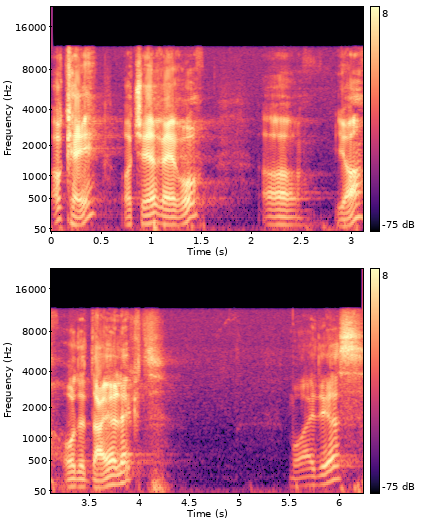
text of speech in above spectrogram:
Okay, Otjiherero. Uh, yeah, or the dialect. More ideas?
